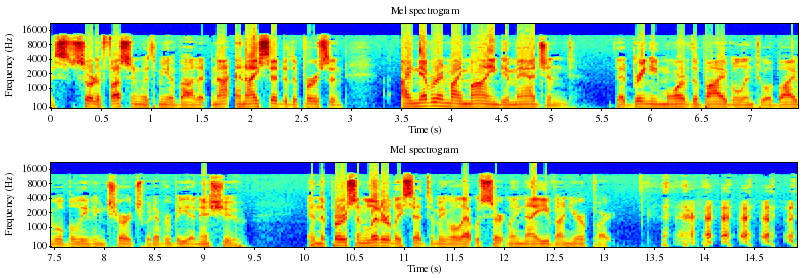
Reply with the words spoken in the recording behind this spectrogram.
sort of fussing with me about it, and I, and I said to the person, I never in my mind imagined that bringing more of the Bible into a Bible believing church would ever be an issue. And the person literally said to me, Well, that was certainly naive on your part.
